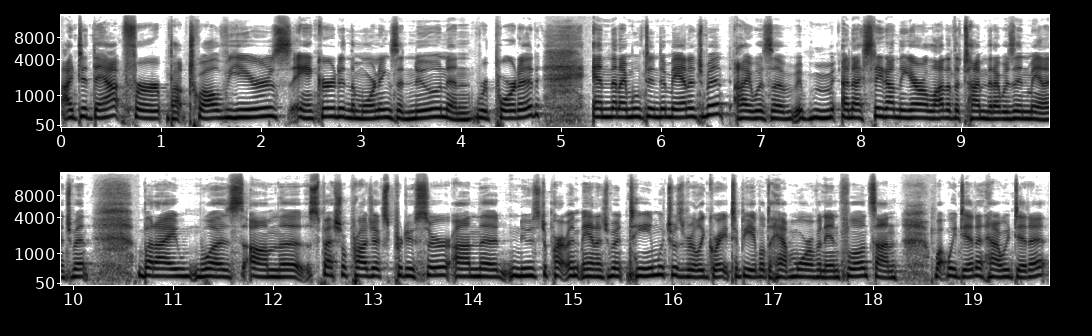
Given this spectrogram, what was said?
I did that for about 12 years, anchored in the mornings and noon and reported. And then I moved into management. I was a and I stayed on the air a lot of the time that I was in management, but I was um, the special projects producer on the news department management team, which was really great to be able to have more of an influence on what we did and how we did it.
